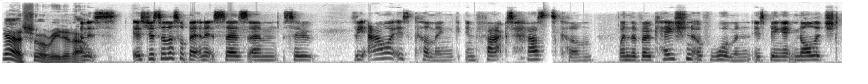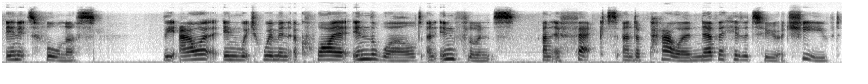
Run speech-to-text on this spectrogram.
Yeah, sure, read it out. And it's it's just a little bit, and it says, um, so the hour is coming, in fact, has come, when the vocation of woman is being acknowledged in its fullness. The hour in which women acquire in the world an influence, an effect, and a power never hitherto achieved.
